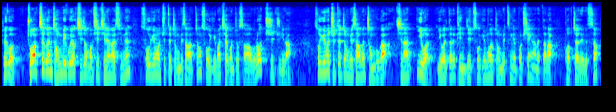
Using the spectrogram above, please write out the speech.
그리고 조합 측은 정비구역 지정 없이 진행할 수 있는 소규모 주택 정비 사업 중 소규모 재건축 사업으로 추진 중이다. 소규모 주택 정비 사업은 정부가 지난 2월, 2월 달에 빈집 소규모 정비 특례법 시행함에 따라 법제화 되면서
